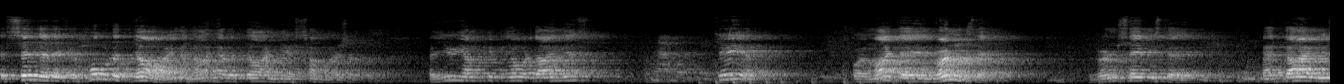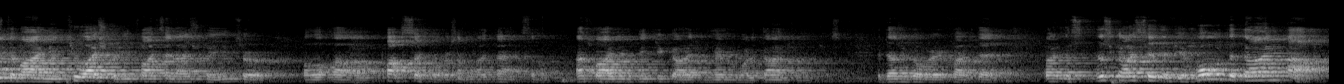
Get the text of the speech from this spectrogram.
It said that if you hold a dime, and I have a dime here somewhere, so are you young people know what a dime is? Do you? Well, in my day, in Vernon's day, Vernon Savings Day, that dime used to buy me two ice cream, five cent ice creams, or a, a popsicle or something like that. So that's why I didn't think you guys remember what a dime was. It doesn't go very far today. But this, this guy said if you hold the dime up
